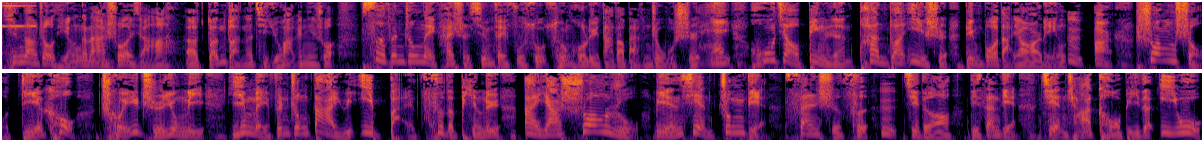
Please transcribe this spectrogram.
心脏骤停，跟大家说一下哈，呃，短短的几句话跟您说：四分钟内开始心肺复苏，存活率达到百分之五十一。呼叫病人，判断意识并拨打幺二零。嗯。二，双手叠扣，垂直用力，以每分钟大于一百次的频率按压双乳连线中点三十次。嗯。记得哦。第三点，检查口鼻的异物，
